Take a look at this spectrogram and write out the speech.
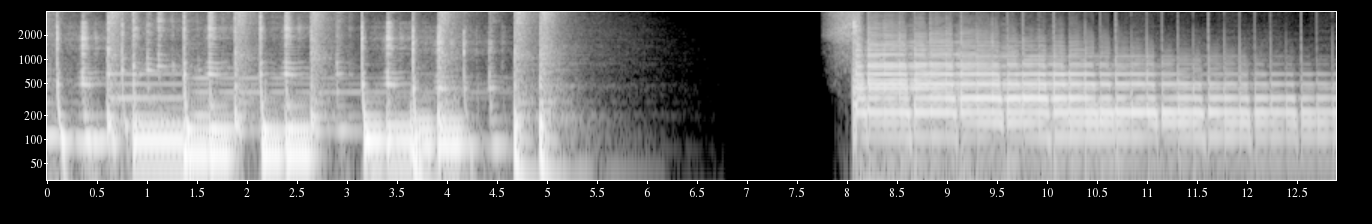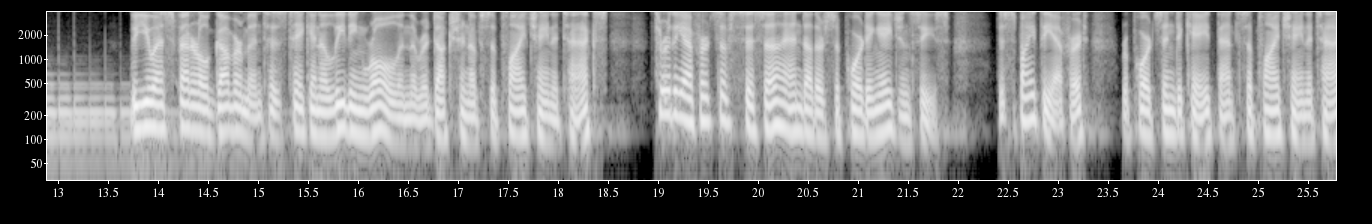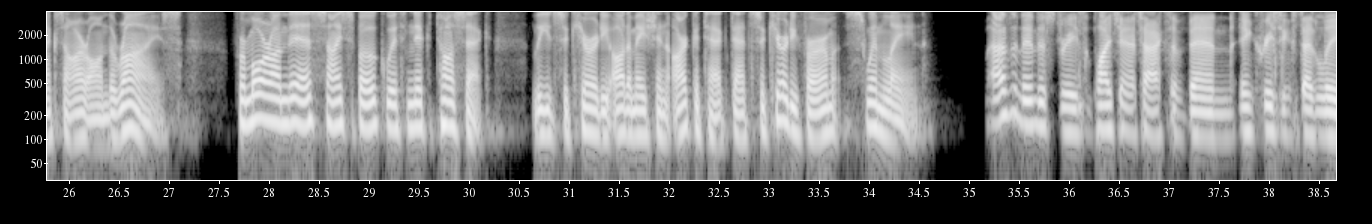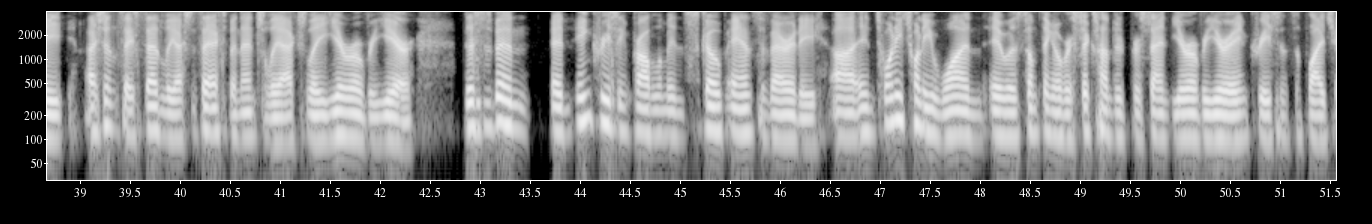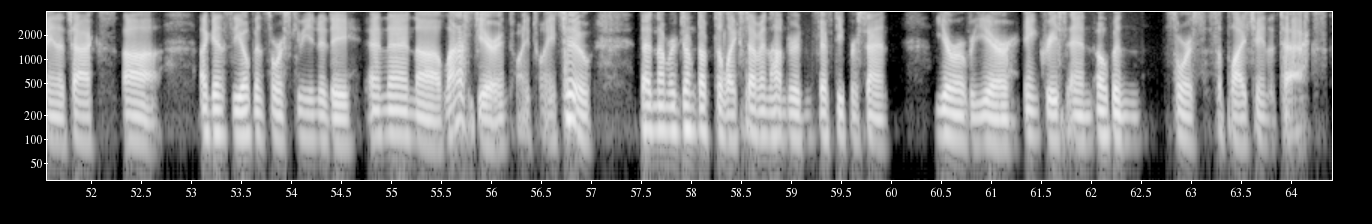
The U.S. federal government has taken a leading role in the reduction of supply chain attacks through the efforts of CISA and other supporting agencies. Despite the effort, reports indicate that supply chain attacks are on the rise. For more on this, I spoke with Nick Tausek, lead security automation architect at security firm Swimlane. As an industry, supply chain attacks have been increasing steadily. I shouldn't say steadily, I should say exponentially, actually, year over year. This has been an increasing problem in scope and severity. Uh, in 2021, it was something over 600% year over year increase in supply chain attacks uh, against the open source community. And then uh, last year in 2022, that number jumped up to like 750% year over year increase in open source supply chain attacks.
